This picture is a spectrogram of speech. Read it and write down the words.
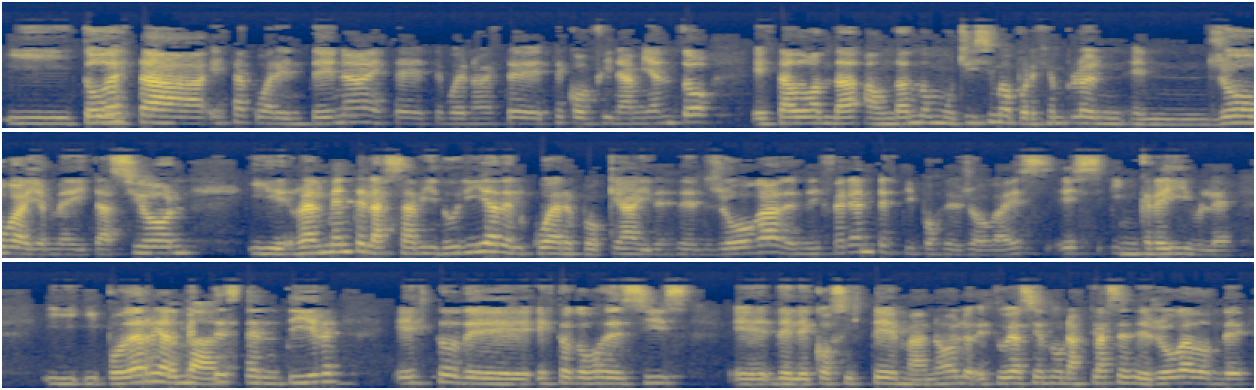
Y toda esta, esta cuarentena, este, este, bueno, este, este confinamiento, he estado ahondando muchísimo, por ejemplo, en, en yoga y en meditación, y realmente la sabiduría del cuerpo que hay desde el yoga, desde diferentes tipos de yoga, es, es increíble. Y, poder realmente sentir esto de esto que vos decís eh, del ecosistema, ¿no? Estuve haciendo unas clases de yoga donde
